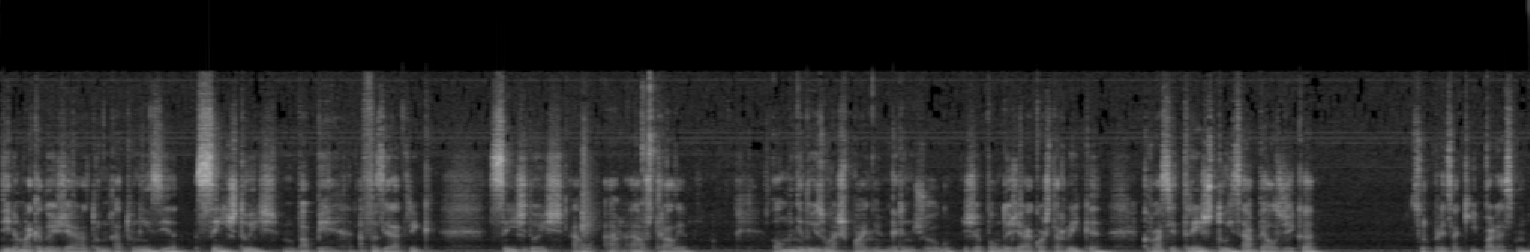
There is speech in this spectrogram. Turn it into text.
Dinamarca 2-0 à Tunísia. 6-2. Mbappé a fazer a trick. 6-2 à, Austrália. Alemanha 2-1 à Espanha, grande jogo. Japão 2-0 à Costa Rica. Croácia 3-2 à Bélgica. Surpresa aqui, parece-me.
